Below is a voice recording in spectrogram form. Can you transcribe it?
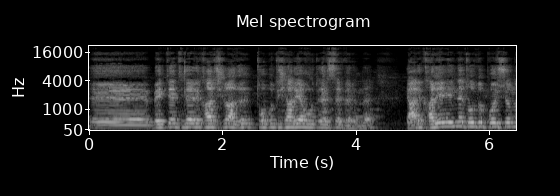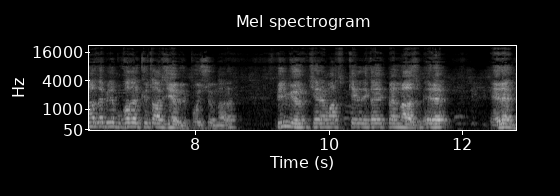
eee, beklentileri karşıladı. Topu dışarıya vurdu her seferinde. Yani kaleye en net olduğu pozisyonlarda bile bu kadar kötü harcayabilir pozisyonları. Bilmiyorum Kerem artık kere dikkat etmen lazım. Eren, Eren,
